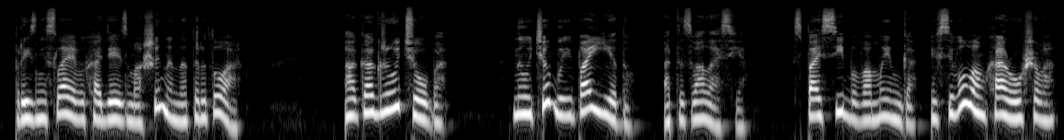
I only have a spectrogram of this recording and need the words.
— произнесла я, выходя из машины на тротуар. «А как же учеба?» «На учебу и поеду», — отозвалась я. «Спасибо вам, Инга, и всего вам хорошего»,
